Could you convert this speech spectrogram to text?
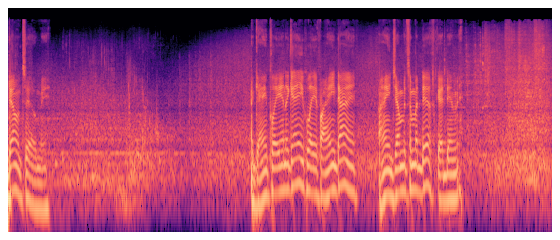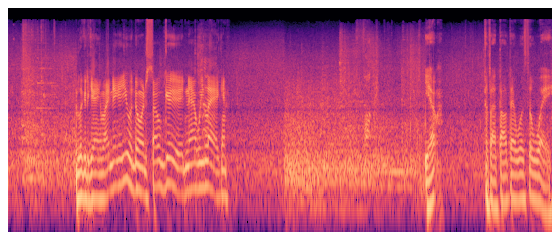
Don't tell me. Gameplay and a gameplay if I ain't dying. I ain't jumping to my death, goddammit. Look at the game like, nigga, you were doing so good. Now we lagging. Fuck. Yep. Because I thought that was the way.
